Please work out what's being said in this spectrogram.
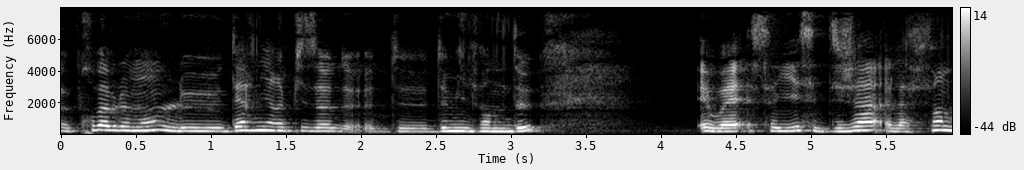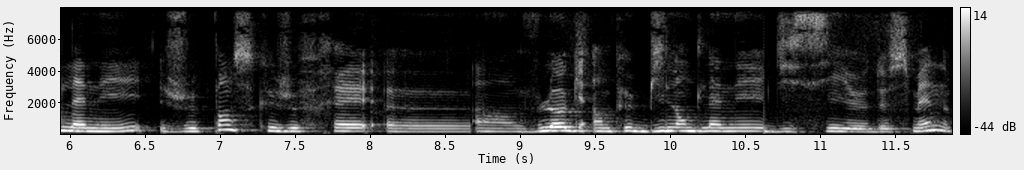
euh, probablement le dernier épisode de 2022 et ouais, ça y est, c'est déjà la fin de l'année. Je pense que je ferai euh, un vlog un peu bilan de l'année d'ici euh, deux semaines,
